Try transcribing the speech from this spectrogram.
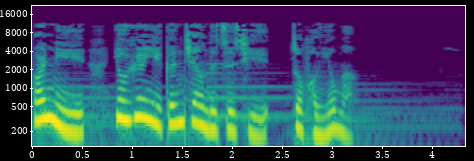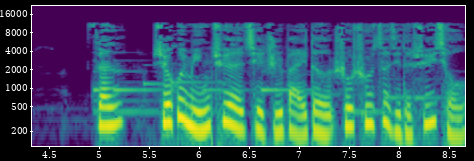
而你又愿意跟这样的自己做朋友吗？三。学会明确且直白的说出自己的需求，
